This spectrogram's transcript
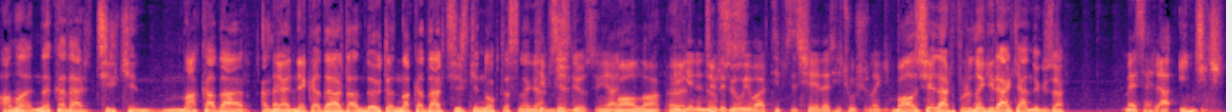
ama ne kadar çirkin ne kadar yani ne kadardan da öte ne kadar çirkin noktasına gelmiş. Tipsiz diyorsun yani. Vallahi evet. Ege'nin öyle bir huyu var. Tipsiz şeyler hiç hoşuna gitmiyor. Bazı şeyler fırına girerken de güzel. Mesela incik.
